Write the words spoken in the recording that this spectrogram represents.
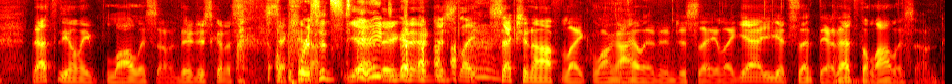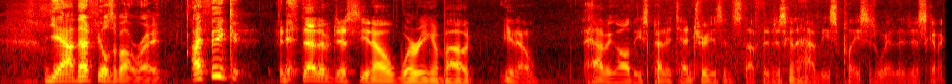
That's the only lawless zone. They're just gonna section prison off- state? Yeah, they're gonna just like section off like Long Island and just say like, yeah, you get sent there. That's the lawless zone. Yeah, that feels about right. I think Instead of just you know worrying about you know having all these penitentiaries and stuff, they're just gonna have these places where they're just gonna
